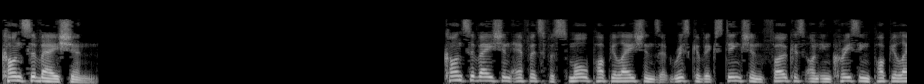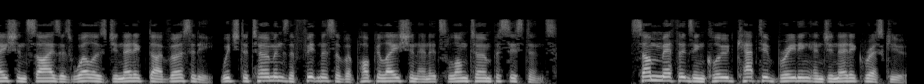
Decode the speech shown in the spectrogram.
Conservation Conservation efforts for small populations at risk of extinction focus on increasing population size as well as genetic diversity, which determines the fitness of a population and its long-term persistence. Some methods include captive breeding and genetic rescue.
